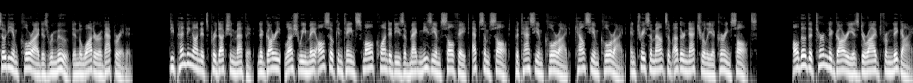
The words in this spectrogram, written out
sodium chloride is removed and the water evaporated. Depending on its production method, nigari, lushui may also contain small quantities of magnesium sulfate Epsom salt, potassium chloride, calcium chloride, and trace amounts of other naturally occurring salts. Although the term nigari is derived from nigai,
